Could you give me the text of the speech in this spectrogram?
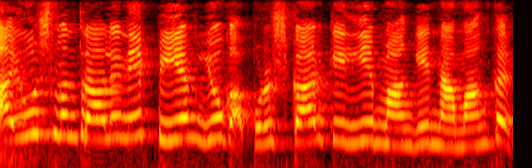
आयुष मंत्रालय ने पीएम योगा पुरस्कार के लिए मांगे नामांकन।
